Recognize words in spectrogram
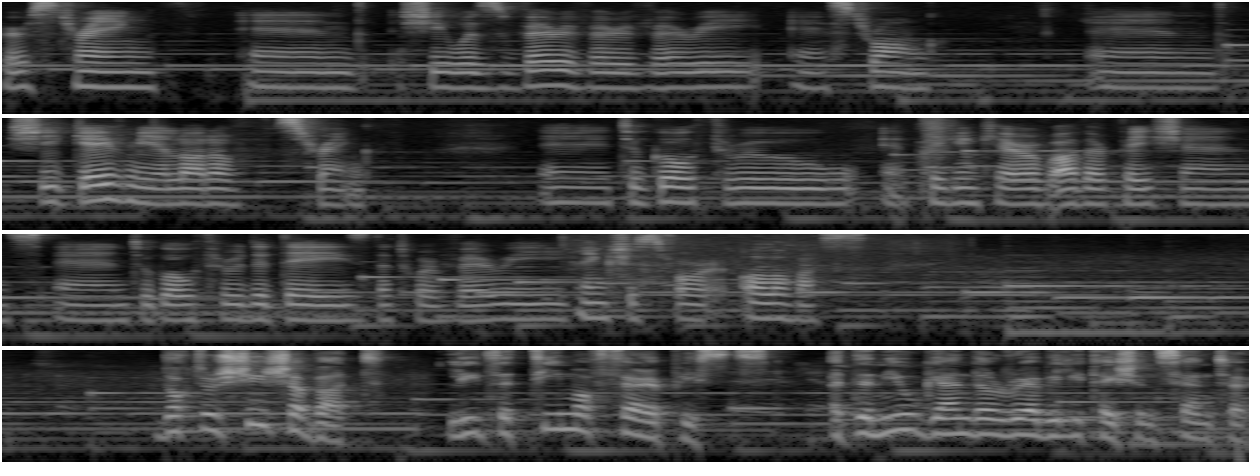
her strength, and she was very, very, very uh, strong. And she gave me a lot of strength uh, to go through uh, taking care of other patients and to go through the days that were very anxious for all of us. Dr. Shir Shabbat leads a team of therapists at the New Gandel Rehabilitation Center.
